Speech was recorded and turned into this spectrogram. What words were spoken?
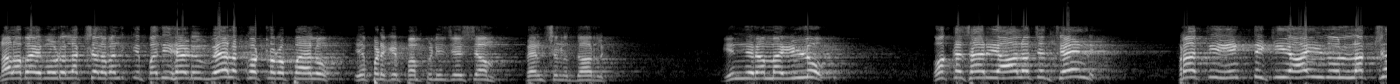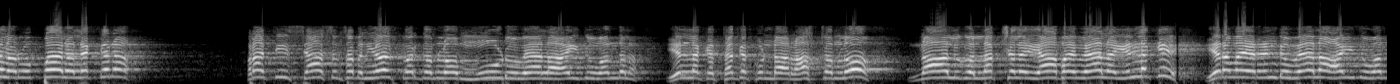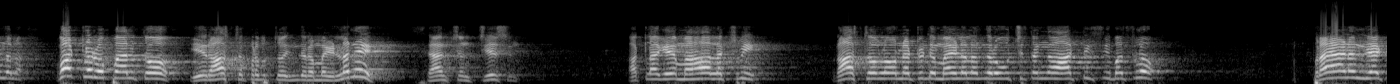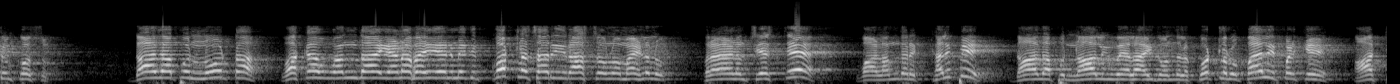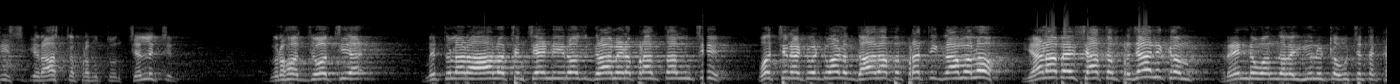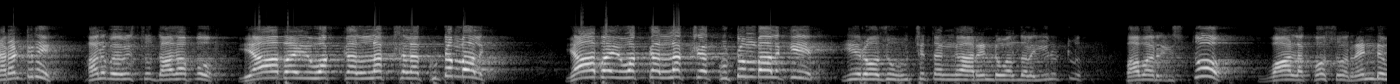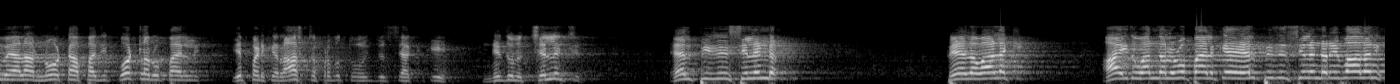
నలభై మూడు లక్షల మందికి పదిహేడు వేల కోట్ల రూపాయలు ఇప్పటికీ పంపిణీ చేశాం పెన్షన్దారులకు. ఇందిరమ్మ ఇళ్ళు ఒక్కసారి ఆలోచన చేయండి. ప్రతి ఇంటికి ఐదు లక్షల రూపాయల లెక్కన ప్రతి శాసనసభ నియోజకవర్గంలో మూడు వేల ఐదు వందల ఇళ్ళకు తగ్గకుండా రాష్ట్రంలో నాలుగు లక్షల యాభై వేల ఇళ్ళకి ఇరవై రెండు వేల ఐదు వందల కోట్ల రూపాయలతో ఈ రాష్ట్ర ప్రభుత్వం ఇందిరమ్మ ఇళ్ళని శాంక్షన్ చేసింది. అట్లాగే మహాలక్ష్మి రాష్ట్రంలో ఉన్నటువంటి మహిళలందరూ ఉచితంగా ఆర్టీసీ బస్సులో ప్రయాణం చేయటం కోసం దాదాపు నూట ఒక వంద ఎనభై ఎనిమిది కోట్ల సారి ఈ రాష్ట్రంలో మహిళలు ప్రయాణం చేస్తే వాళ్ళందరూ కలిపి దాదాపు నాలుగు వేల ఐదు వందల కోట్ల రూపాయలు ఇప్పటికే ఆర్టీసీకి రాష్ట్ర ప్రభుత్వం చెల్లించింది. గృహజ్యోతి మిత్రులను ఆలోచన చేయండి. ఈరోజు గ్రామీణ ప్రాంతాల నుంచి వచ్చినటువంటి వాళ్ళు దాదాపు ప్రతి గ్రామంలో ఎనభై శాతం ప్రజానికం రెండు వందల యూనిట్ల ఉచిత కరెంటుని అనుభవిస్తూ దాదాపు యాభై ఒక్క లక్షల కుటుంబాలకి యాభై ఒక్క లక్ష కుటుంబాలకి ఈరోజు ఉచితంగా రెండు వందల యూనిట్లు పవర్ ఇస్తూ వాళ్ళ కోసం రెండు వేల నూట పది కోట్ల రూపాయలు ఇప్పటికి రాష్ట్ర ప్రభుత్వం విద్యుత్ శాఖకి నిధులు చెల్లించింది. ఎల్పిజి సిలిండర్ పేదవాళ్ళకి ఐదు వందల రూపాయలకే ఎల్పిజి సిలిండర్ ఇవ్వాలని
